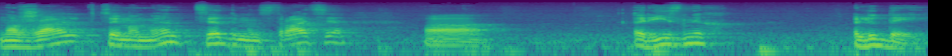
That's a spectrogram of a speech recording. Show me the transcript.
На жаль, в цей момент це демонстрація різних людей.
